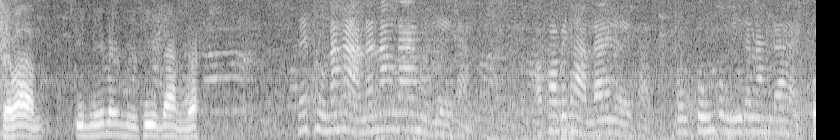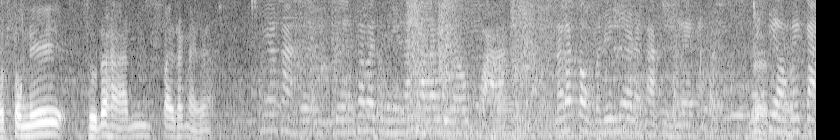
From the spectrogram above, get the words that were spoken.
แต่ว่ากินนี้ไม่มีที่นั่งนะในศูนย์อาหารนั้นนั่งได้หมดเลยค่ะ เอาเข้าไปทานได้เลยค่ะ ตรงซุ้มตรงนี้ก็นั่งได้โอ้ตรงนี้ศูนย์อาหารไปทางไหนอะ เนี่ยค่ะเดินเดินเข้าไปตรงนี้นะคะแล้วเลี้ยวขวา แล้วก็ตรงไปเรื่อยๆเลยค่ะถึงเลยค่ะนิดเดียวไม่ไกล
